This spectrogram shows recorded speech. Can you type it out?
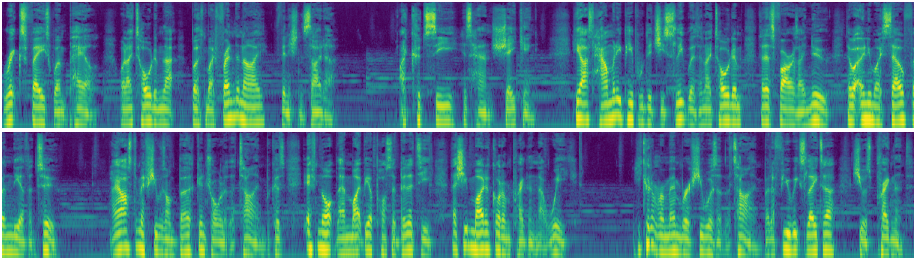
Rick's face went pale when I told him that both my friend and I finished inside her. I could see his hands shaking. He asked how many people did she sleep with, and I told him that as far as I knew, there were only myself and the other two. I asked him if she was on birth control at the time, because if not, there might be a possibility that she might have gotten pregnant that week. He couldn't remember if she was at the time, but a few weeks later, she was pregnant.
